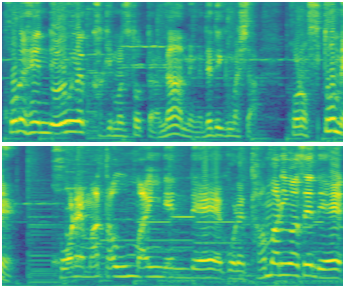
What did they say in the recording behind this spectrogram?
この辺でようやくかき混ぜとったらラーメンが出てきました。この太麺。これまたうまいねんで、これたまりませんで、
